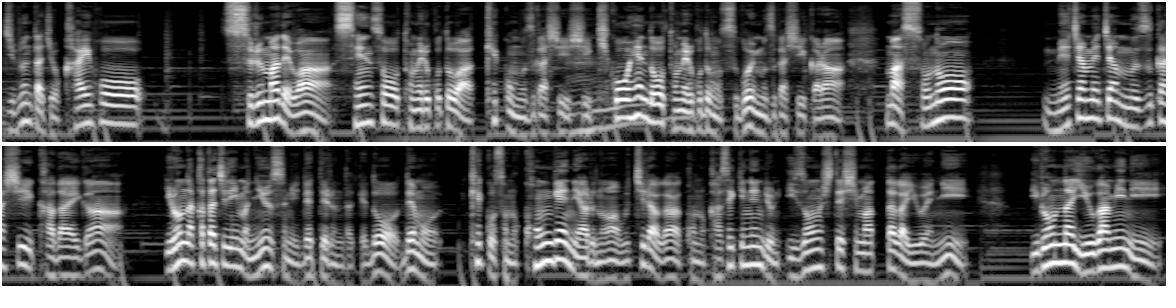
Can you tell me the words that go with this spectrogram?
自分たちを解放するまでは戦争を止めることは結構難しいしうん気候変動を止めることもすごい難しいからまあそのめちゃめちゃ難しい課題がいろんな形で今ニュースに出てるんだけどでも結構その根源にあるのはうちらがこの化石燃料に依存してしまったがゆえにいろんな歪みに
